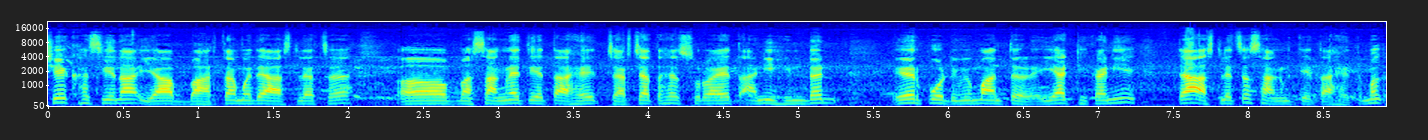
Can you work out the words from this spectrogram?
शेख हसीना या भारतामध्ये असल्याचं सांगण्यात येत आहे. चर्चा तशा सुरू आहेत आणि हिंडन एअरपोर्ट विमानतळ या ठिकाणी त्या असल्याचं सांगण्यात येत आहेत. मग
